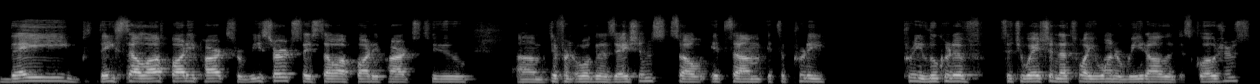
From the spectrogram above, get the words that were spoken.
They, they sell off body parts for research. They sell off body parts to um, different organizations. So it's, um, it's a pretty, pretty lucrative situation. That's why you want to read all the disclosures.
